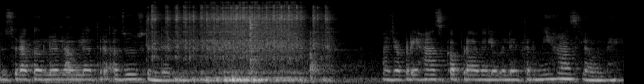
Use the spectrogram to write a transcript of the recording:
दुसरा कलर लावला तर अजून सुंदर माझ्याकडे हाच कपडा अवेलेबल आहे तर मी हाच लावला आहे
